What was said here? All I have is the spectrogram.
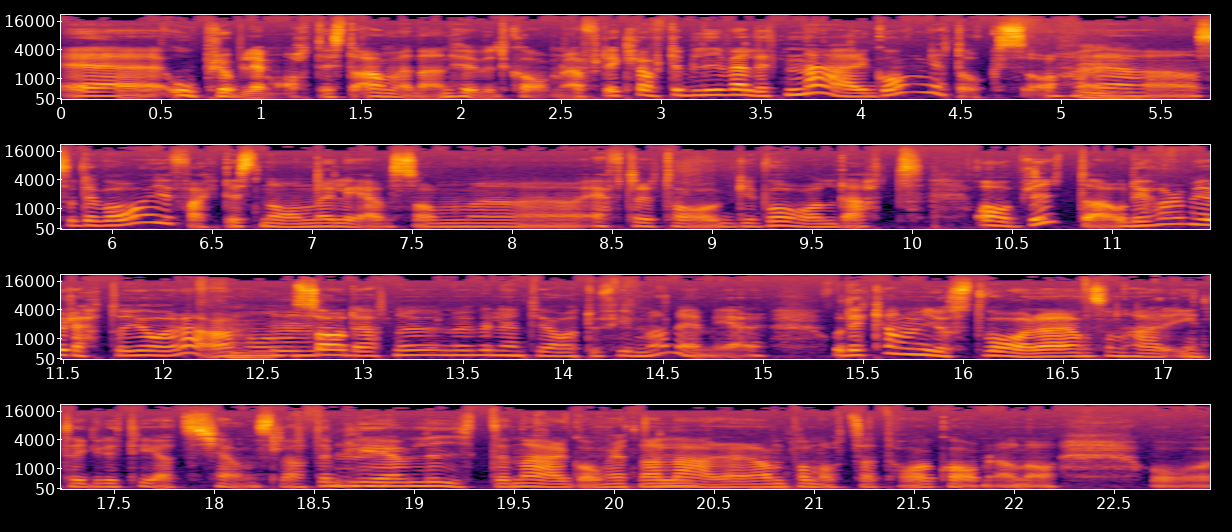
eh, oproblematiskt att använda en huvudkamera. För det är klart det blir väldigt närgånget också. Mm. Eh, så det var ju faktiskt någon elev som eh, efter ett tag valde att avbryta och det har de ju rätt att göra. Mm. Hon mm. sa det att nu, nu vill inte jag att du filmar mig mer. Och det kan just vara en sån här integritetskänsla att det mm. blev lite närgånget när mm. läraren på något sätt har kameran och, och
